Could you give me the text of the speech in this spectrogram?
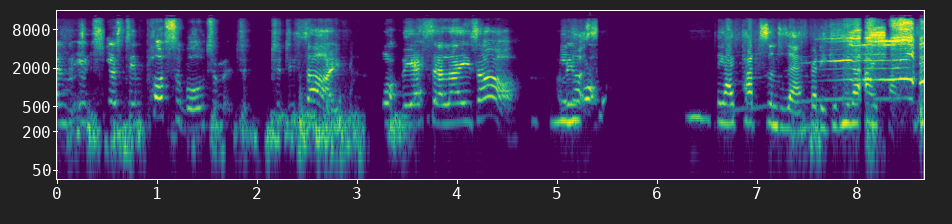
and it's just impossible to, to, to decide what the SLAs are. You know, the iPad's under there. Freddie, give me that iPad.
